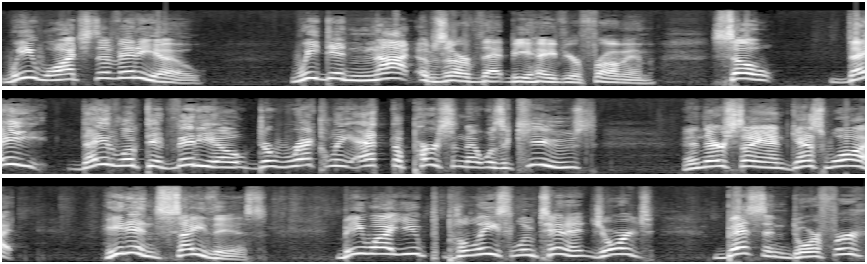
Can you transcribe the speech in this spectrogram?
we watched the video. We did not observe that behavior from him. So they they looked at video directly at the person that was accused and they're saying, "Guess what? He didn't say this." BYU police lieutenant George Bessendorfer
